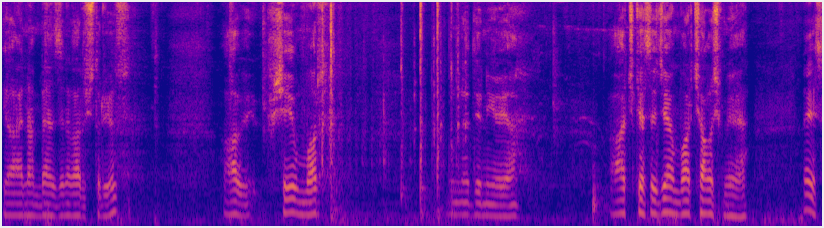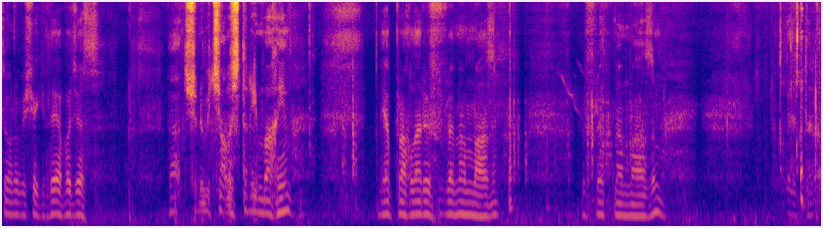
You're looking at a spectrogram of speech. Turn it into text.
Yağla benzini karıştırıyoruz. Abi şeyim var. Bu ne deniyor ya? Ağaç keseceğim var çalışmıyor ya. Neyse onu bir şekilde yapacağız. Hadi şunu bir çalıştırayım bakayım. Yaprakları üflemem lazım. Üfletmem lazım. Anamda.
